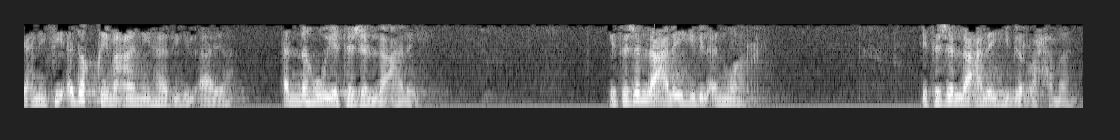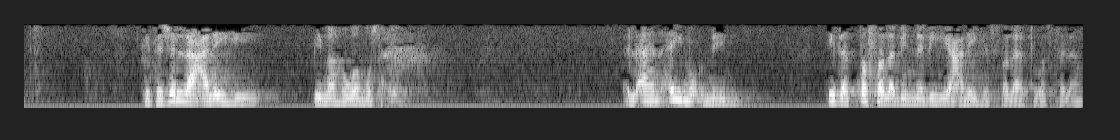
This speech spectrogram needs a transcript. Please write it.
يعني في أدق معاني هذه الآية أنه يتجلى عليه. يتجلى عليه بالأنوار. يتجلى عليه بالرحمات. يتجلى عليه بما هو مسعد الآن أي مؤمن إذا اتصل بالنبي عليه الصلاة والسلام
